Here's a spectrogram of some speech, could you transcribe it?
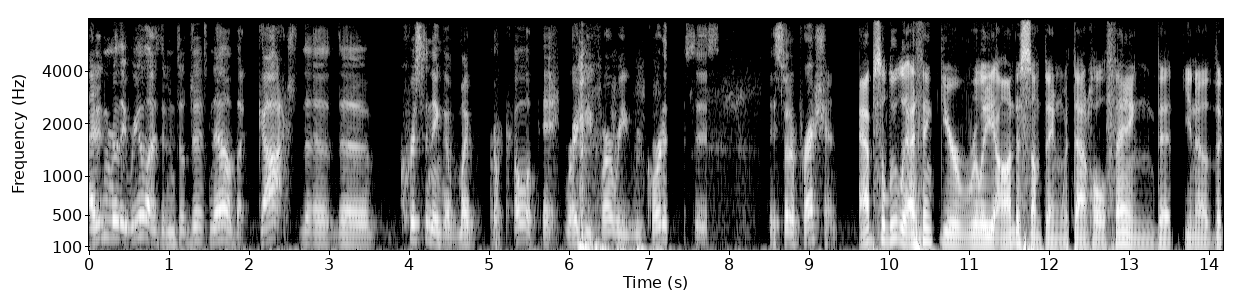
I didn't really realize it until just now. But gosh, the the christening of my barbacoa pit right before we recorded this is is sort of prescient. Absolutely. I think you're really onto something with that whole thing that, you know, the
